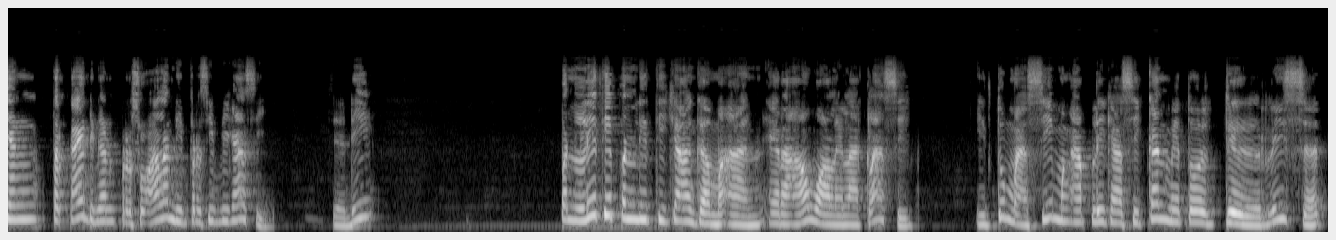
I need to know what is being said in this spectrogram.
yang terkait dengan persoalan diversifikasi. Jadi peneliti-peneliti keagamaan era awal era klasik itu masih mengaplikasikan metode riset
